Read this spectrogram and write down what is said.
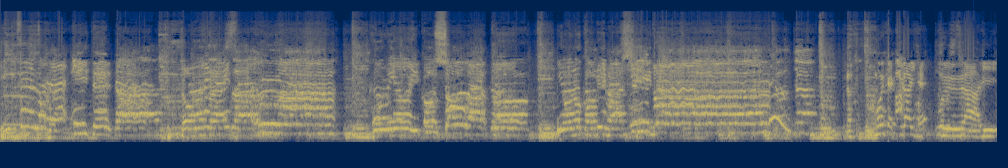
いつも泣いてた。トナカイさ？ん今宵こそはと喜びましたもう一回暗いね。暗い、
